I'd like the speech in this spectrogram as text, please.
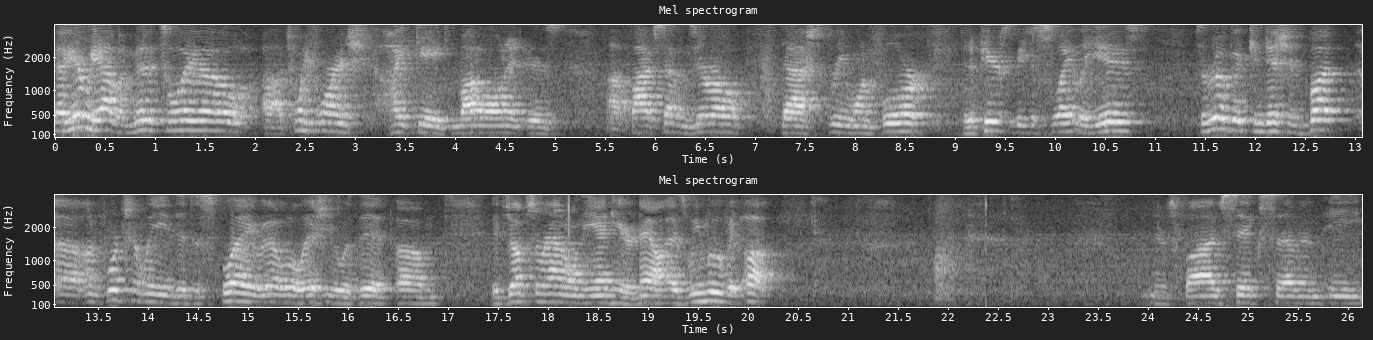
Now here we have a Mitutoyo uh, 24-inch height gauge. The model on it is uh, 570-314. It appears to be just slightly used. It's in real good condition, but uh, unfortunately the display, we got a little issue with it. Um, It jumps around on the end here. Now, as we move it up, There's five, six, seven, eight,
